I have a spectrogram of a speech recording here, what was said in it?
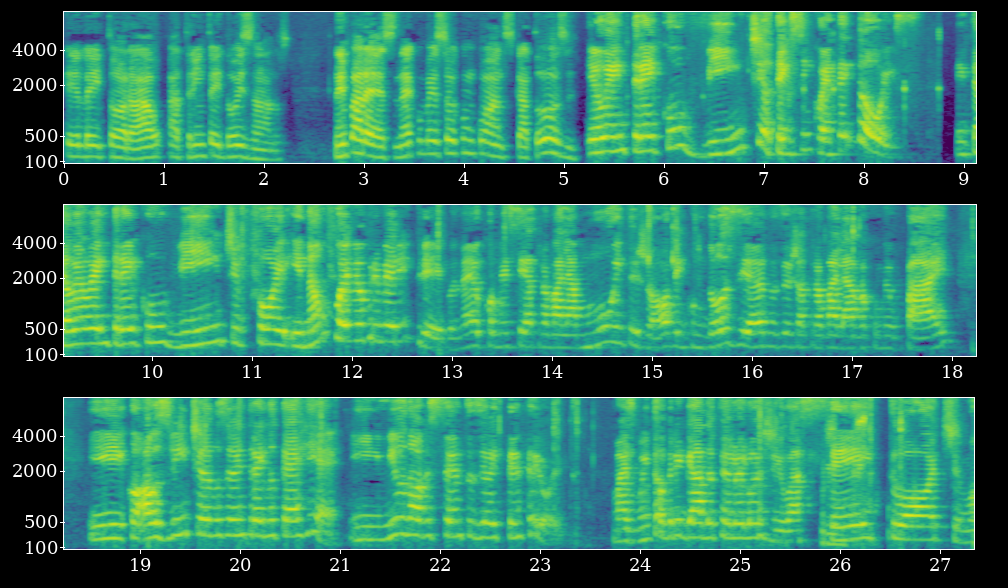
Eleitoral há 32 anos. Nem parece, né? Começou com quantos? 14? Eu entrei com 20, eu tenho 52. Então eu entrei com 20, foi e não foi meu primeiro emprego, né? Eu comecei a trabalhar muito jovem, com 12 anos eu já trabalhava com meu pai. E aos 20 anos eu entrei no TRE, em 1988. Mas muito obrigada pelo elogio, aceito, ótimo.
